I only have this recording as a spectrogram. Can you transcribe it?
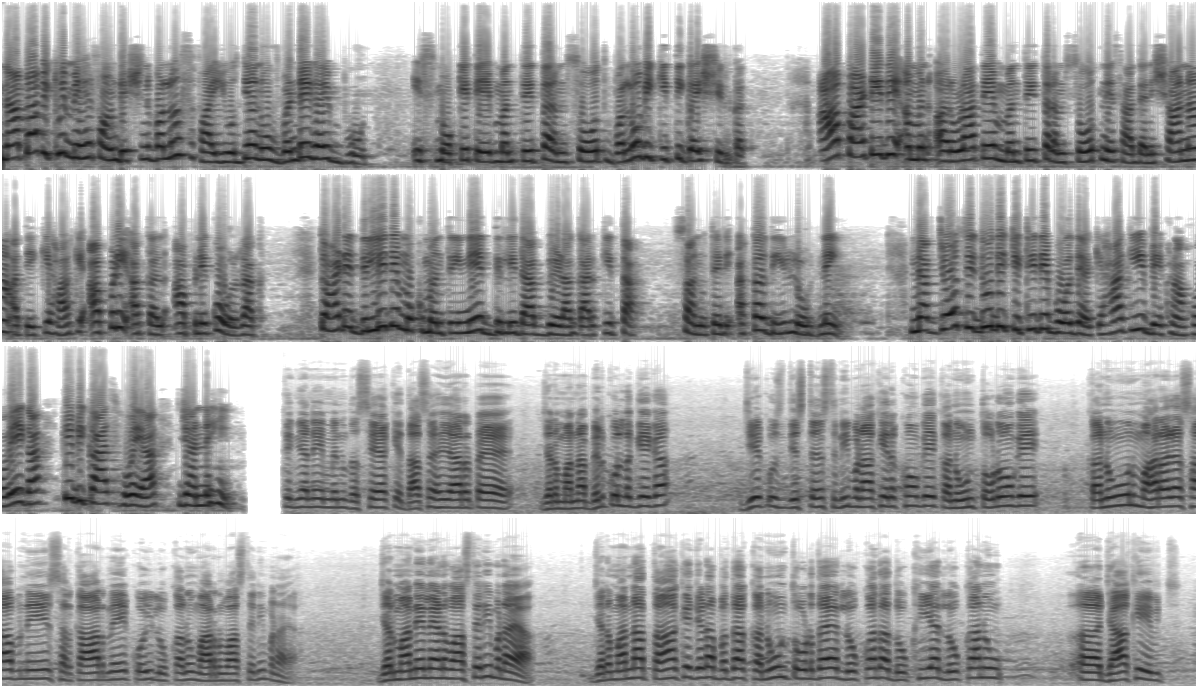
ਨਾਭਾ ਵਿਖੇ ਮਿਹਰ ਫਾਊਂਡੇਸ਼ਨ ਵੱਲੋਂ ਸਫ਼ਾਈ ਯੋਧਿਆਂ ਨੂੰ ਵੰਡੇ ਗਏ ਬੂਟ। ਇਸ ਮੌਕੇ ਤੇ ਮੰਤਰੀ ਧਰਮਸੋਤ ਵੱਲੋਂ ਵੀ ਕੀਤੀ ਗਈ ਸ਼ਿਰਕਤ। ਆਪ ਪਾਰਟੀ ਦੇ ਅਮਨ ਅਰੋੜਾ ਤੇ ਮੰਤਰੀ ਧਰਮਸੋਤ ਨੇ ਸਾਧਾ ਨਿਸ਼ਾਨਾ ਅਤੇ ਕਿਹਾ ਕਿ ਆਪਣੀ ਅਕਲ ਆਪਣੇ ਕੋਲ ਰੱਖ। ਤੁਹਾਡੇ ਦਿੱਲੀ ਦੇ ਮੁੱਖ ਮੰਤਰੀ ਨੇ ਦਿੱਲੀ ਦਾ ਬੇੜਾ ਗਰ ਕੀਤਾ। ਸਾਨੂੰ ਤੇਰੀ ਅਕਲ ਦੀ ਲੋੜ ਨਹੀਂ। ਨਵਜੋਤ ਸਿੱਧੂ ਦੀ ਚਿੱਠੀ ਤੇ ਬੋਲਦਿਆਂ ਕਿਹਾ ਕਿ ਵੇਖਣਾ ਹੋਵੇਗਾ ਕਿ ਵਿਕਾਸ ਹੋਇਆ ਜਾਂ ਨਹੀਂ। ਕਈਆਂ ਨੇ ਮੈਨੂੰ ਦੱਸਿਆ ਕਿ 10000 ਰੁਪਏ ਜੁਰਮਾਨਾ ਬਿਲਕੁਲ ਲੱਗੇਗਾ। ਜੇ ਕੁਝ ਡਿਸਟੈਂਸ ਨਹੀਂ ਬਣਾ ਕੇ ਰੱਖੋਗੇ, ਕਾਨੂੰਨ ਤੋੜੋਗੇ, ਕਾਨੂੰਨ ਮਹਾਰਾਜਾ ਸਾਹਿਬ ਨੇ, ਸਰਕਾਰ ਨੇ ਕੋਈ ਲੋਕਾਂ ਨੂੰ ਮਾਰਨ ਵਾਸਤੇ ਨਹੀਂ ਬਣਾਇਆ। ਜੁਰਮਾਨੇ ਲੈਣ ਵਾਸਤੇ ਨਹੀਂ ਬਣਾਇਆ। ਜੁਰਮਾਨਾ ਤਾਂ ਕਿ ਜਿਹੜਾ ਬੰਦਾ ਕਾਨੂੰਨ ਤੋੜਦਾ ਹੈ, ਲੋਕਾਂ ਦਾ ਦੁਖੀ ਹੈ, ਲੋਕਾਂ ਨੂੰ ਜਾ ਕੇ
